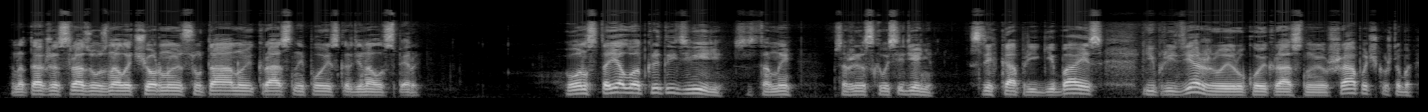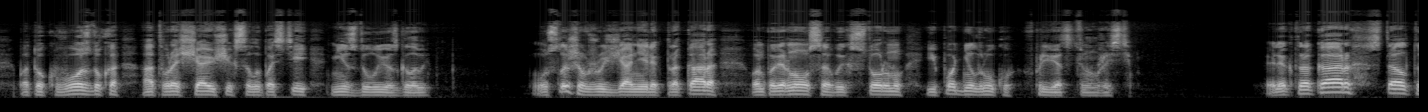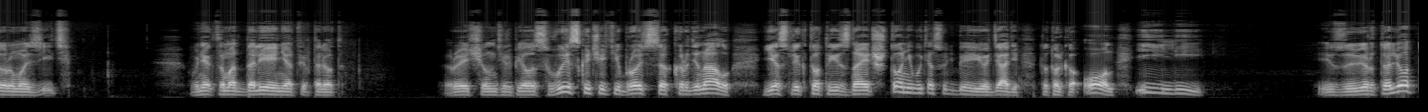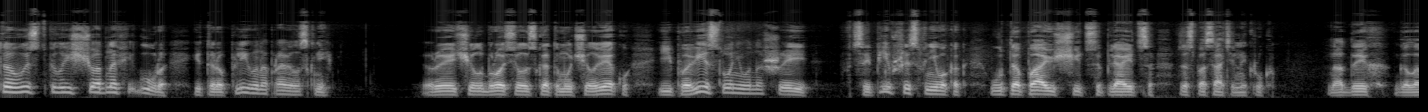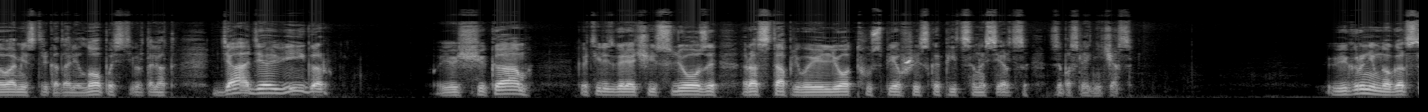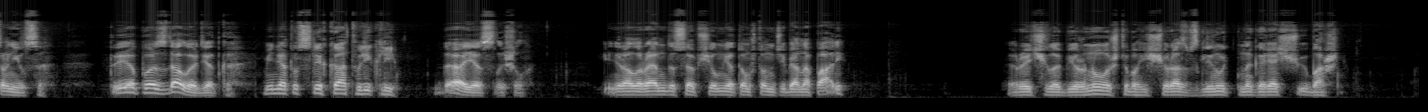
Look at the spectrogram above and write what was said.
Она также сразу узнала черную сутану и красный пояс кардинала Сперы. Он стоял у открытой двери со стороны пассажирского сиденья, слегка пригибаясь и придерживая рукой красную шапочку, чтобы поток воздуха от вращающихся лопастей не сдул ее с головы. Услышав жужжание электрокара, он повернулся в их сторону и поднял руку приветственном жесте. Электрокар стал тормозить в некотором отдалении от вертолета. Рэйчел нетерпелась выскочить и броситься к кардиналу. Если кто-то и знает что-нибудь о судьбе ее дяди, то только он или... Из-за вертолета выступила еще одна фигура и торопливо направилась к ней. Рэйчел бросилась к этому человеку и повисла у него на шее, вцепившись в него, как утопающий цепляется за спасательный круг. Над их головами стрекотали лопасти вертолет. «Дядя Вигор!» По ее щекам катились горячие слезы, растапливая лед, успевший скопиться на сердце за последний час. Вигр немного отстранился. — Ты опоздала, детка. Меня тут слегка отвлекли. — Да, я слышал. Генерал Ренда сообщил мне о том, что на тебя напали. — Рэчел обернулась, чтобы еще раз взглянуть на горящую башню.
